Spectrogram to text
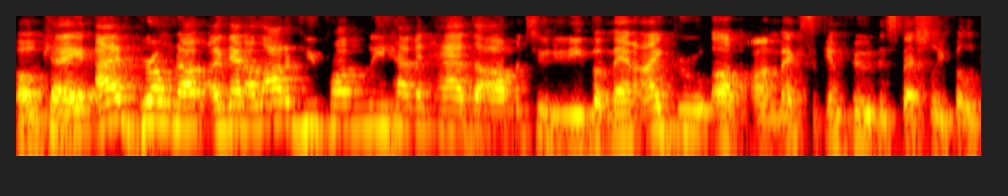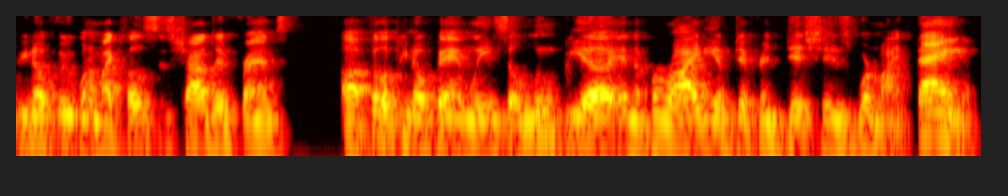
Okay. I've grown up. Again, a lot of you probably haven't had the opportunity, but man, I grew up on Mexican food, especially Filipino food. One of my closest childhood friends, uh, Filipino family. So lumpia and a variety of different dishes were my thing.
